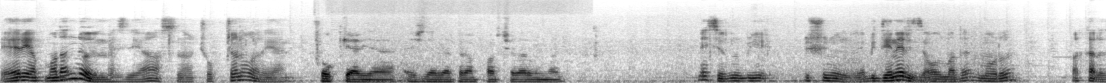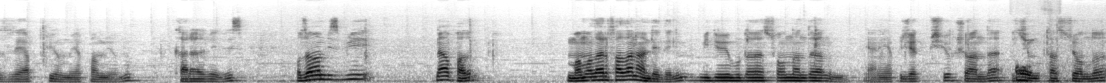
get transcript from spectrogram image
eğer yapmadan da ölmezdi ya aslında. Çok canı var yani. Çok yer ya. Ejderler falan parçalar bunlar. Neyse bunu bir düşünürüz ya. Bir deneriz olmadı moru. Bakarız yapıyor mu yapamıyor mu. Karar veririz. O zaman biz bir ne yapalım? Mamaları falan halledelim. Videoyu burada da sonlandıralım. Yani yapacak bir şey yok. Şu anda iki Evet. mutasyonlu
